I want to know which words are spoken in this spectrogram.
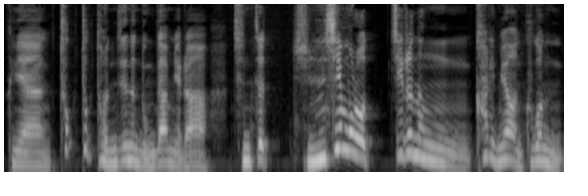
그냥 툭툭 던지는 농담이라 진짜 진심으로 찌르는 칼이면 그건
